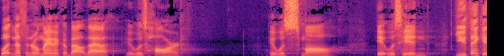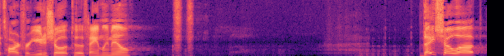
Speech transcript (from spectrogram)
Wasn't nothing romantic about that. It was hard. It was small. It was hidden. You think it's hard for you to show up to a family meal? They show up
